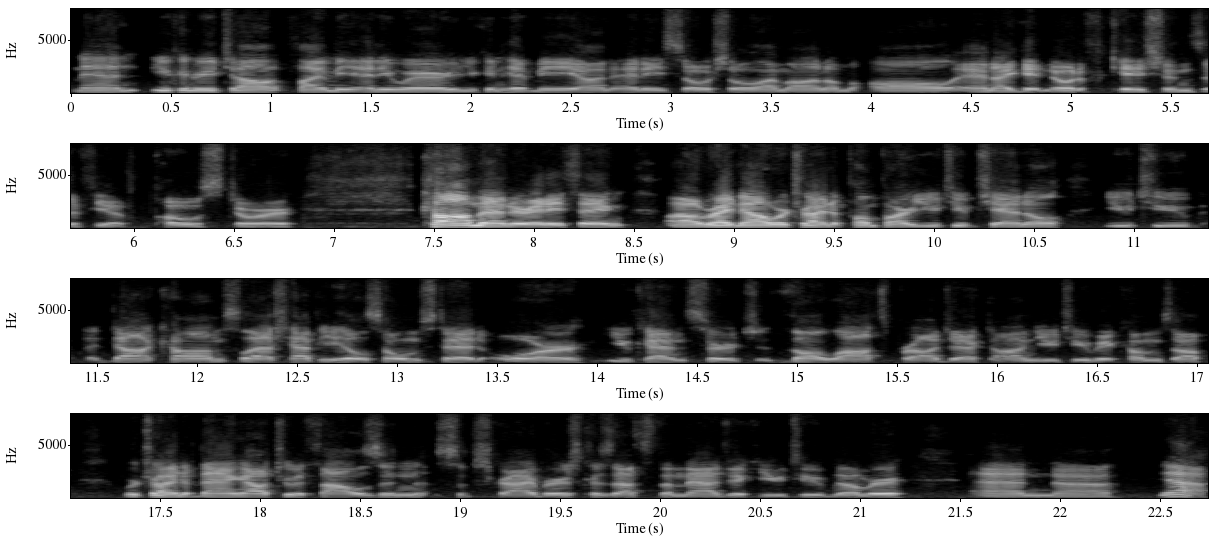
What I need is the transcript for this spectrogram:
Man, you can reach out, find me anywhere. You can hit me on any social. I'm on them all, and I get notifications if you post or comment or anything. Uh, right now, we're trying to pump our YouTube channel, youtube.com slash Happy Hills Homestead, or you can search The Lots Project on YouTube. It comes up. We're trying to bang out to a thousand subscribers because that's the magic YouTube number. And uh, yeah,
